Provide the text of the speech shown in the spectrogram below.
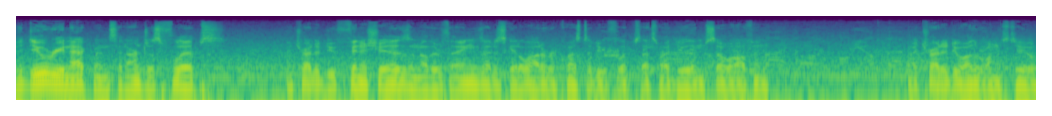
I do reenactments that aren't just flips. I try to do finishes and other things. I just get a lot of requests to do flips. That's why I do them so often. I try to do other ones too.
